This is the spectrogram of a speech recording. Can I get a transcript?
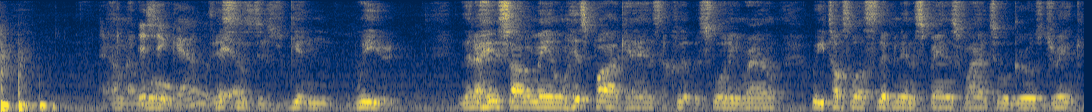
And I'm like, This whoa, shit ghetto as this hell. is just getting weird. then I hear Charlemagne on his podcast, a clip is floating around where he talks about slipping in a Spanish fly into a girl's drink,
